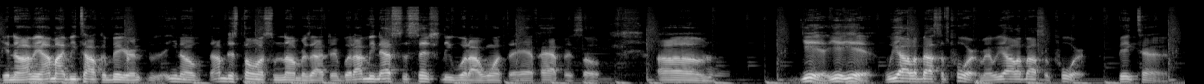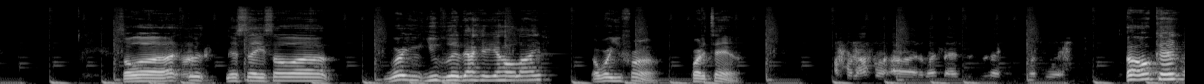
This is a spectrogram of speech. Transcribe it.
You know i mean i might be talking bigger you know i'm just throwing some numbers out there but i mean that's essentially what i want to have happen. So um yeah yeah yeah. We all about support man. We all about support big time so uh let's say so uh where you you've lived out here your whole life or where you from? Part of town. I'm from, uh, west side, west west. Oh, okay.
